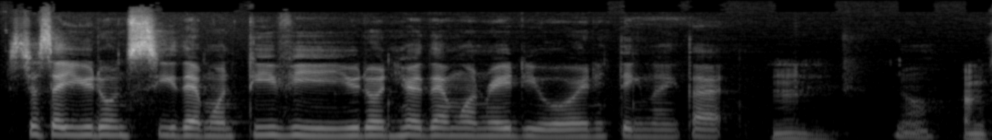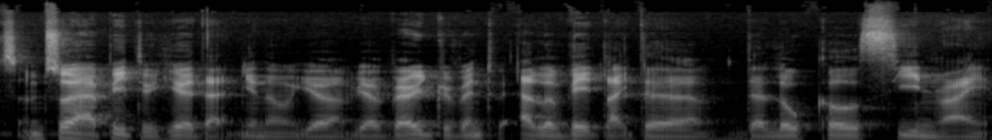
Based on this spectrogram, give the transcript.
It's just that you don't see them on TV, you don't hear them on radio or anything like that. Hmm. No. I'm, I'm so happy to hear that you know you're you're very driven to elevate like the the local scene right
